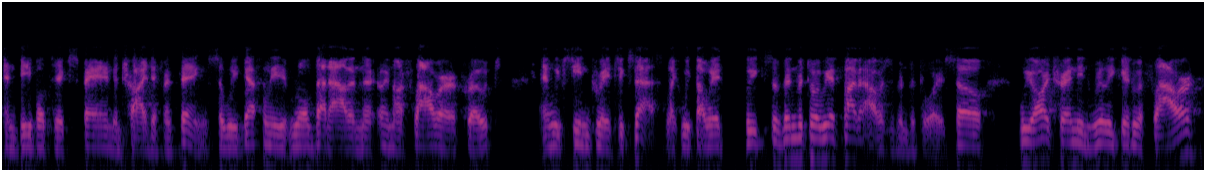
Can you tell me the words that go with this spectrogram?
and be able to expand and try different things. So we definitely rolled that out in our flower approach, and we've seen great success. Like, we thought we had weeks of inventory, we had five hours of inventory. So we are trending really good with flower.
